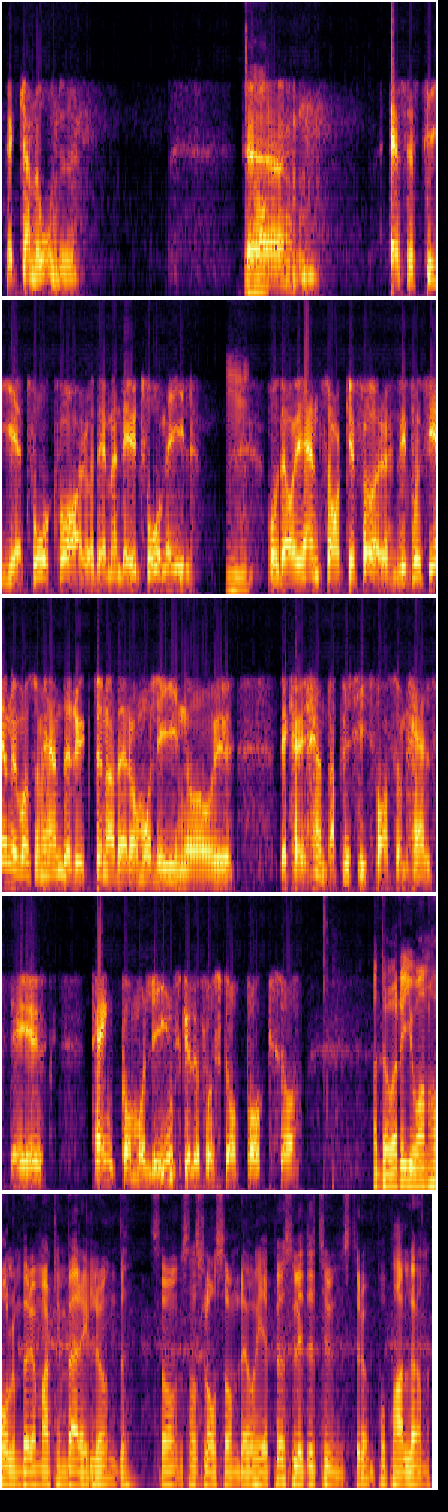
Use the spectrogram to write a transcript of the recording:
Det är kanon nu. Ehm, SS10, två kvar, och det, men det är ju två mil. Mm. Och det har ju hänt saker förr. Vi får se nu vad som händer. Ryktena där om Olin och det kan ju hända precis vad som helst. Det är ju, tänk om Olin skulle få stopp också. Ja, då är det Johan Holmberg och Martin Berglund som, som slåss om det och helt plötsligt är Tunström på pallen.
